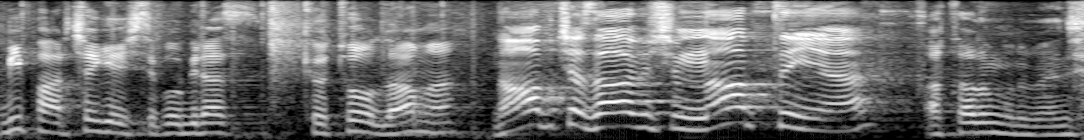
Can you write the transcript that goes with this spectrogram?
Bir parça geçtik, o biraz kötü oldu ama Ne yapacağız abi şimdi? Ne yaptın ya? atalım bunu bence.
